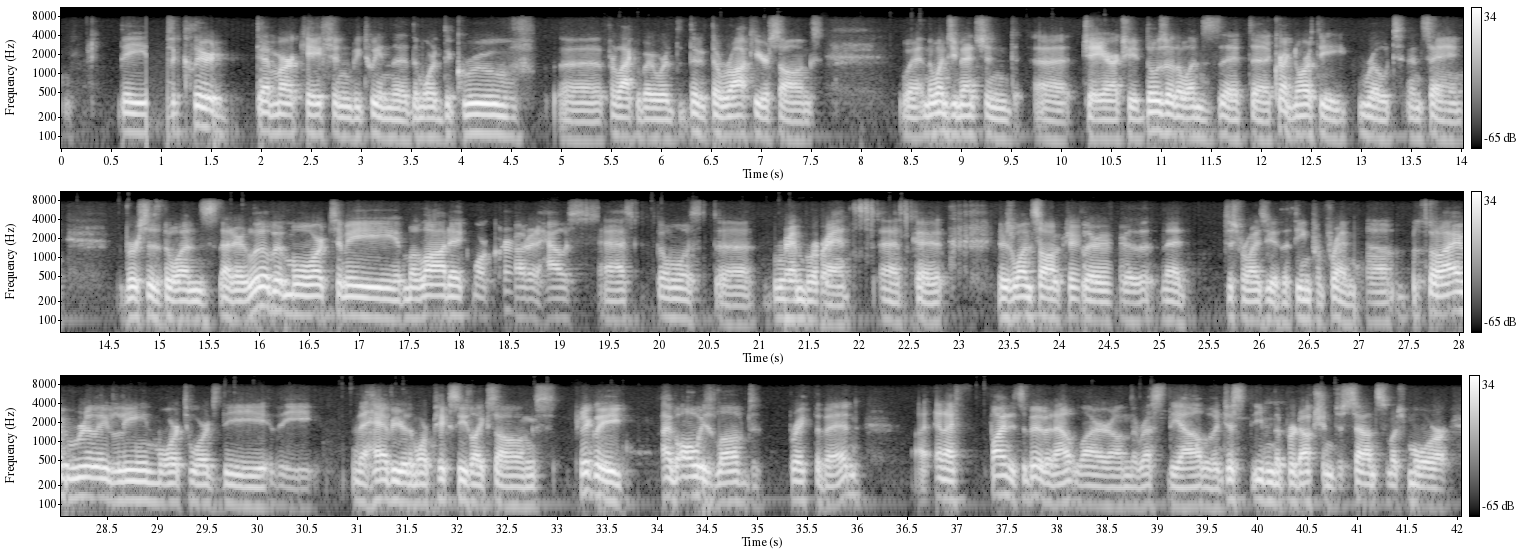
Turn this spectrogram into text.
the there's a clear demarcation between the the more the groove, uh, for lack of a better word, the, the rockier songs. When the ones you mentioned, uh, are actually those are the ones that uh, Craig Northey wrote and sang, versus the ones that are a little bit more to me melodic, more crowded house esque, almost uh, Rembrandt esque. There's one song in particular that just reminds me of the theme from Friend. Um, so I really lean more towards the the the heavier, the more Pixies like songs. Particularly, I've always loved Break the Bed, uh, and I find it's a bit of an outlier on the rest of the album. Just even the production just sounds so much more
